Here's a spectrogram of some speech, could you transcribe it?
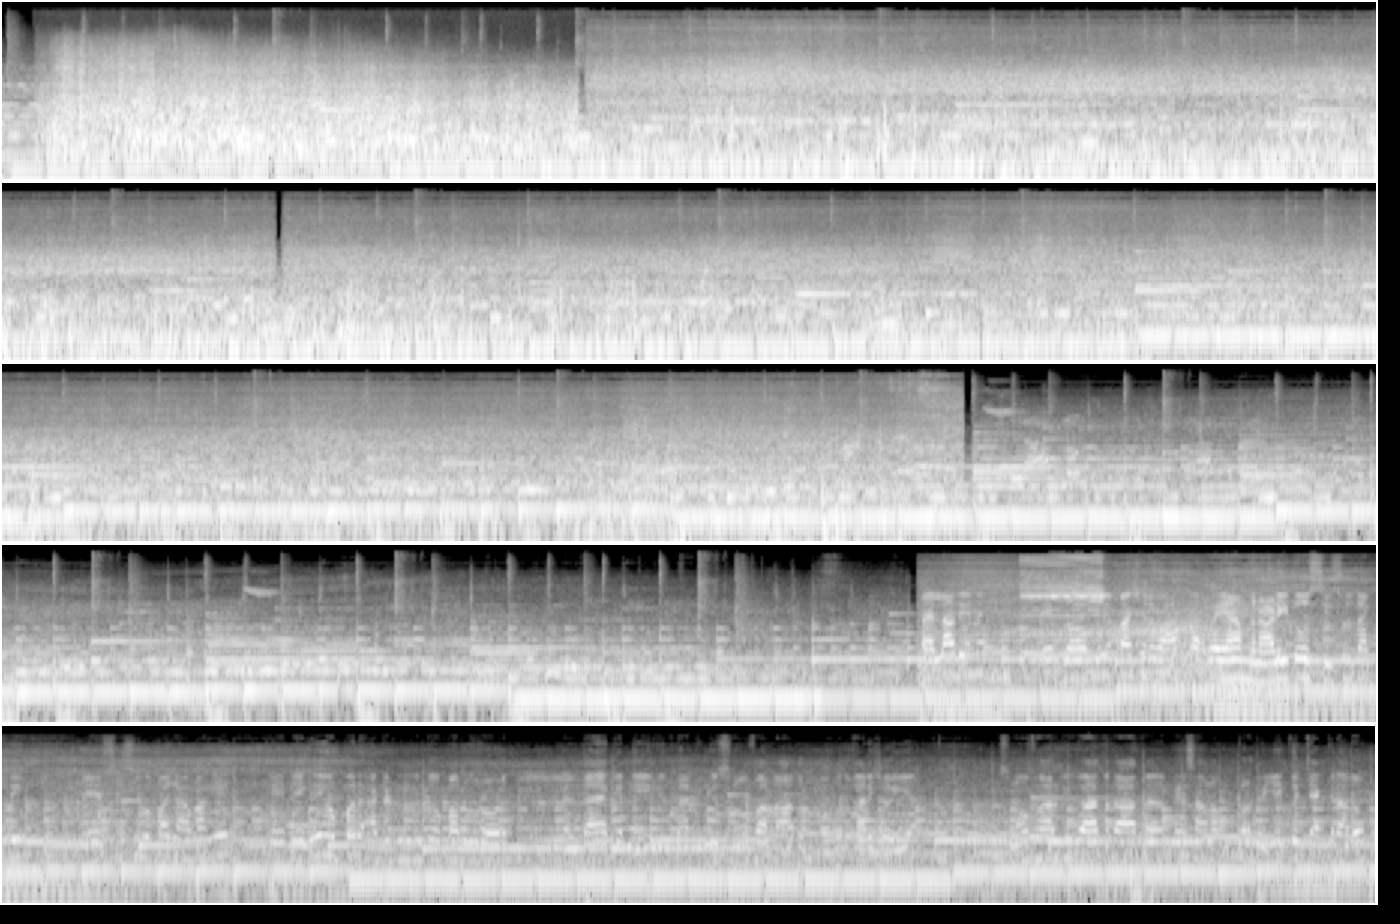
ਸ਼ੁਰੂਆਤ ਕਰ ਰਹੇ ਹਾਂ ਮਨਾਲੀ ਤੋਂ ਸਿਸੂ ਤੱਕ ਦੀ। ਤੇ ਸਿਸੂ, ਆਪਾਂ ਜਾਵਾਂਗੇ ਤੇ ਦੇਖਦੇ ਹਾਂ ਉੱਪਰ ਅਟਟਨ ਤੋਂ ਆਪਾਂ ਨੂੰ ਰੋਡ ਮਿਲਦਾ ਹੈ ਕਿ ਨਹੀਂ ਮਿਲਦਾ, ਕਿਉਂਕਿ ਸਨੋਫਾਲ ਰਾਤ ਬਹੁਤ ਬਾਰਿਸ਼ ਹੋਈ ਹੈ ਸਨੋਫਾਲ ਵੀ ਬਾਤ ਰਾਤ ਮੇਰੇ ਸਾਹਮਣੇ ਉੱਪਰ ਹੋਈ ਹੈ ਕੋਈ ਚੈੱਕ ਕਰਾ ਦਿਓ।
